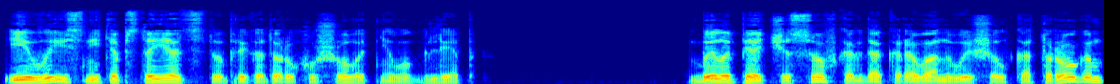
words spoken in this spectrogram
и выяснить обстоятельства, при которых ушел от него Глеб. Было пять часов, когда караван вышел к отрогам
